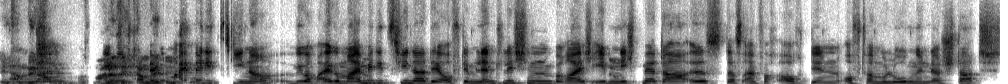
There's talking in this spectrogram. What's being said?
den haben wir schon. Aus meiner Sicht haben wir den Allgemeinmediziner, wie beim Allgemeinmediziner, der auf dem ländlichen Bereich eben nicht mehr da ist, dass einfach auch den Ophthalmologen in der Stadt,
